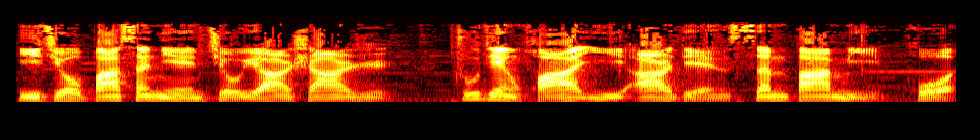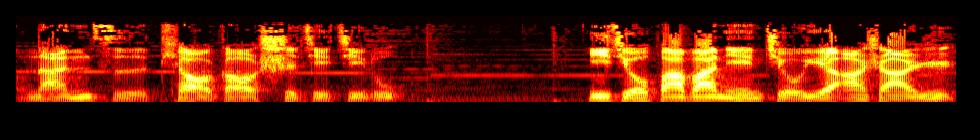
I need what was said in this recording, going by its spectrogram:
一九八三年九月二十二日，朱建华以二点三八米破男子跳高世界纪录。一九八八年九月二十二日。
